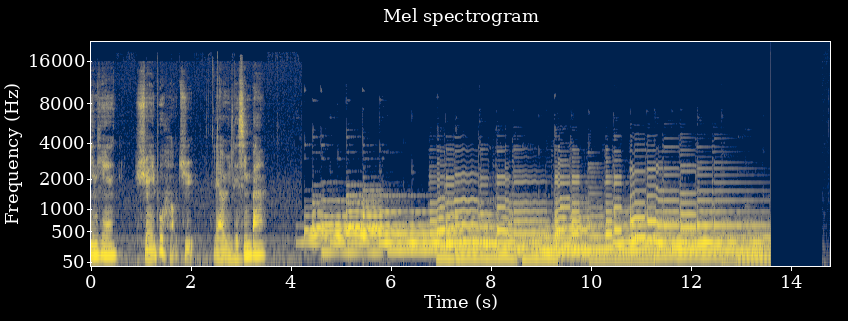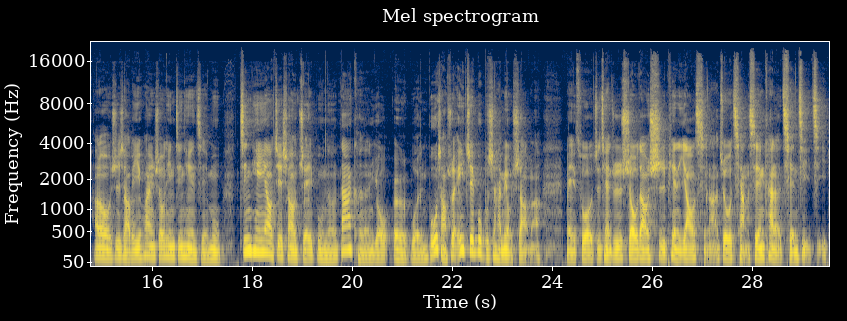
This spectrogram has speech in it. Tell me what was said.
今天选一部好剧，疗愈你的心吧。Hello，我是小 B，欢迎收听今天的节目。今天要介绍这一部呢，大家可能有耳闻，不过想说，诶，这部不是还没有上吗？没错，之前就是收到试片的邀请啦，就抢先看了前几集。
